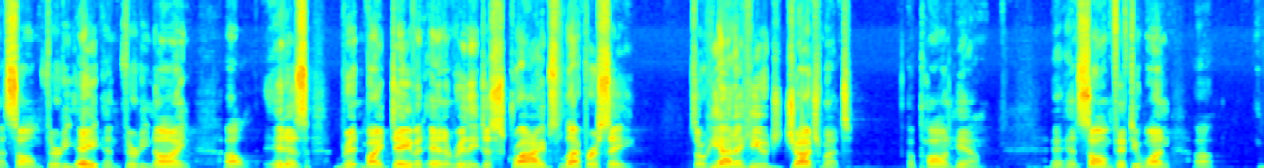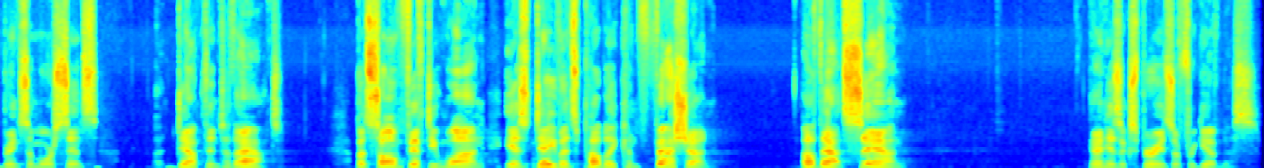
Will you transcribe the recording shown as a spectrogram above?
uh, Psalm 38, and 39. Uh, it is written by David, and it really describes leprosy. So he had a huge judgment upon him. And, and Psalm 51 uh, brings some more sense, uh, depth into that. But Psalm 51 is David's public confession of that sin and his experience of forgiveness.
